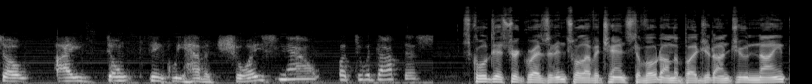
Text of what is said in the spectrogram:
so I don't think we have a choice now but to adopt this. School district residents will have a chance to vote on the budget on June 9th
